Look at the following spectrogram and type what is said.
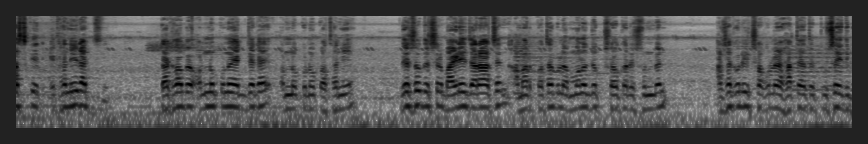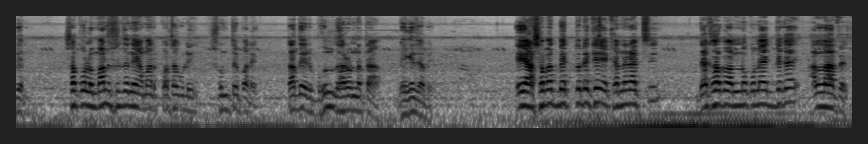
আজকের এখানেই রাখছি। দেখা হবে অন্য কোনো এক জায়গায়, অন্য কোনো কথা নিয়ে। দেশ ও দেশের বাইরে যারা আছেন, আমার কথাগুলো মনোযোগ সহকারে শুনবেন। আশা করি সকলের হাতে হাতে পুষাই দিবেন। সকল মানুষ যেন আমার কথাগুলি শুনতে পারে, তাদের ভুল ধারণাটা ভেঙে যাবে। এই আশাবাদ ব্যক্ত রেখে এখানে রাখছি। দেখা হবে অন্য কোনো এক জায়গায়। আল্লাহ হাফেজ।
